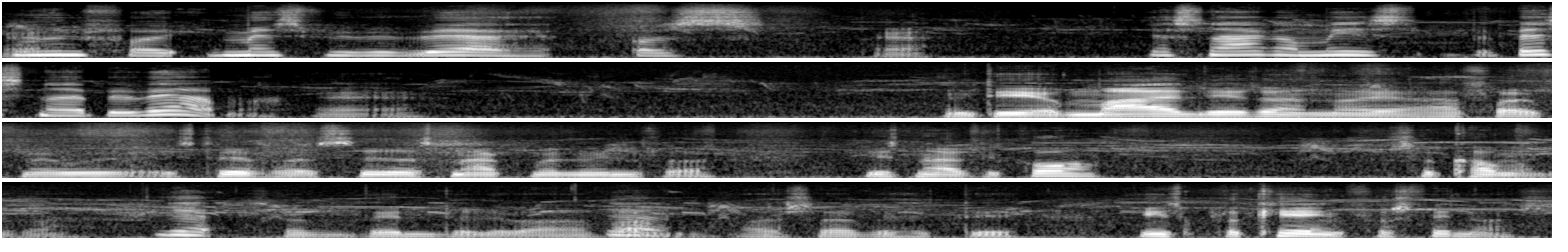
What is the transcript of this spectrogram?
Ja. ja. udenfor, mens vi bevæger os. Ja. Jeg snakker mest bedst, når jeg bevæger mig. Ja, ja. Men det er meget lettere, når jeg har folk med ud, i stedet for at sidde og snakke med dem indenfor. Lige snart vi går, så kommer det bare. Ja. Så vælter det bare Ja. frem, og så vil det, ens blokering forsvinder også.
